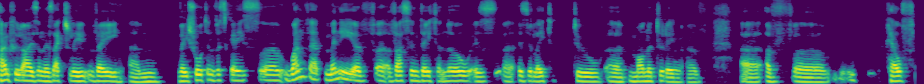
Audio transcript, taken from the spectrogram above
time horizon is actually very um, very short in this case. Uh, one that many of, uh, of, us in data know is uh, is related to uh, monitoring of of health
